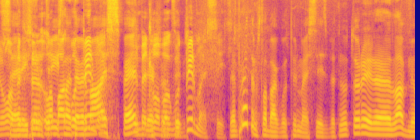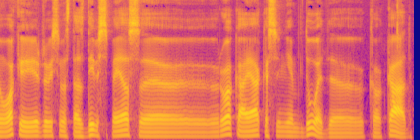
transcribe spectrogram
nu, sērija ir labāk būt pirmais spēle. Bet labāk būtu pirmais sīts. Ne, protams, labāk būtu pirmais sīts, bet nu, tur ir labi Milwaukee ir vismaz tās divas spēles uh, rokā, jā, kas viņiem dod uh, kaut kādu.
